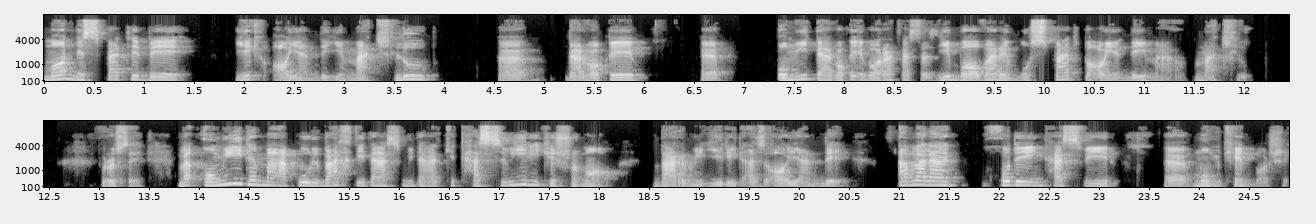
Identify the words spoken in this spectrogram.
ما نسبت به یک آینده مطلوب در واقع امید در واقع عبارت هست از یه باور مثبت به آینده مطلوب. درسته؟ و امید معقول وقتی دست می‌دهد که تصویری که شما برمیگیرید از آینده اولا خود این تصویر ممکن باشه.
